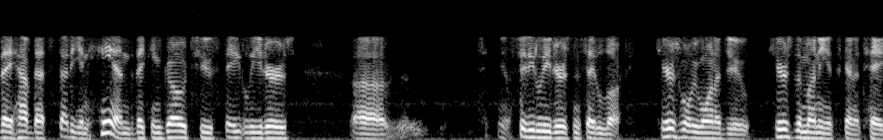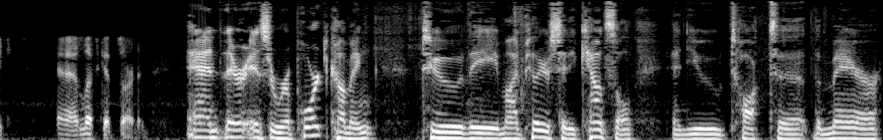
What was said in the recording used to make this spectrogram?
they have that study in hand, they can go to state leaders, uh, you know, city leaders and say, look, here's what we want to do. Here's the money it's going to take. Uh, let's get started. And there is a report coming to the Montpelier City Council, and you talked to the mayor,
